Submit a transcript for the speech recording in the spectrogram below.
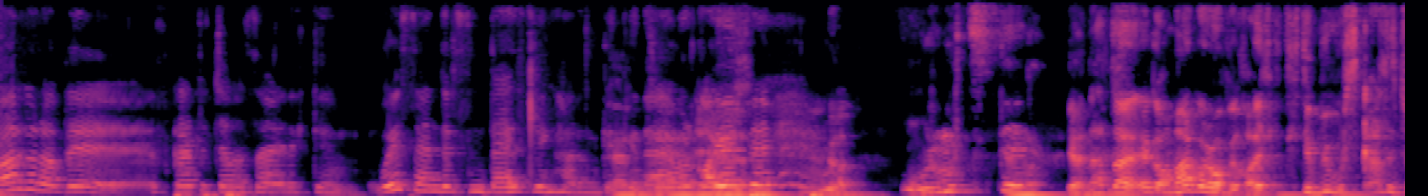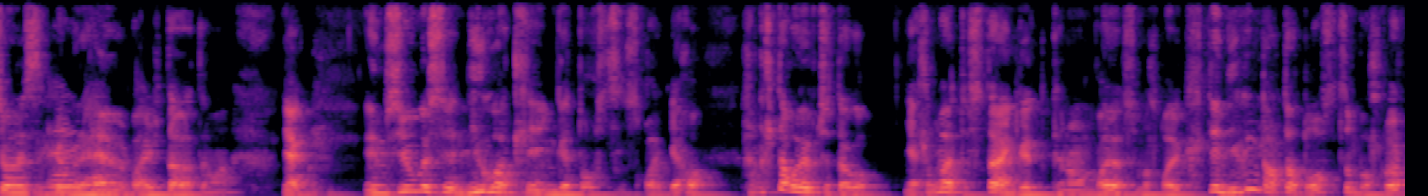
Марго Робби Scarlett Johansson нэг тийм Wes Anderson дайслинг харна гэдэг нь амар гоё лээ. Өвөрмөцтэй. Яа надаа яг Margot Robbie гоё л. Гэхдээ би бүр Scarlett Johansson гэхээр амар баяртай байгаа юм. Яг MCU-гээс нэг бодлын ингээд дууссан гоё. Яг хангалттай гоё явж чадаагүй. Ялангуяа тусдаа ингээд кино гоё болсон бол гоё. Гэхдээ нэгэнд одоо дууссан болохоор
